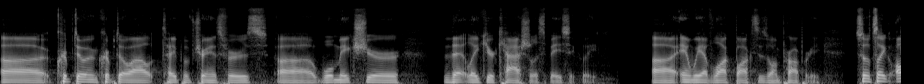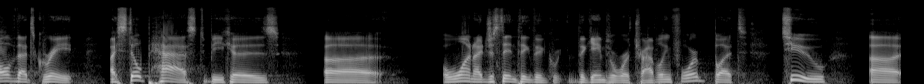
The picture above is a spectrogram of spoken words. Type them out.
uh, crypto and crypto out type of transfers. Uh, we'll make sure that like you're cashless, basically, uh, and we have lock boxes on property." So it's like all of that's great. I still passed because uh, one, I just didn't think the the games were worth traveling for. But two, uh,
